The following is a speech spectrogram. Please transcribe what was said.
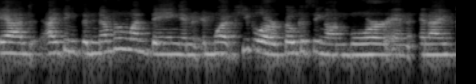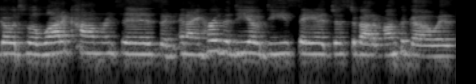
And I think the number one thing and, and what people are focusing on more, and, and I go to a lot of conferences and, and I heard the DOD say it just about a month ago, is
